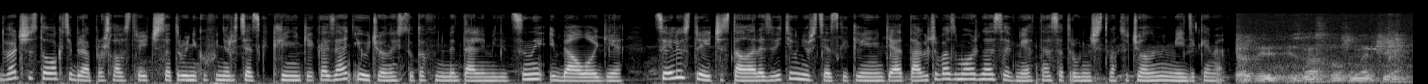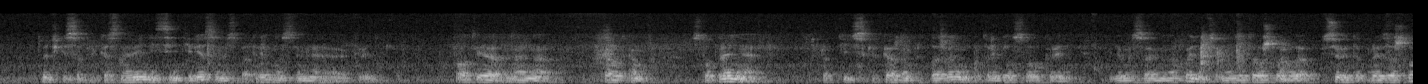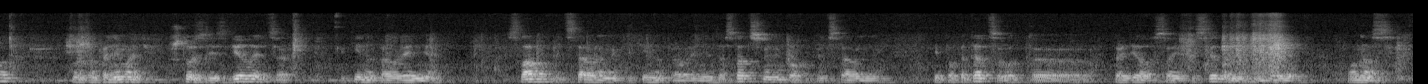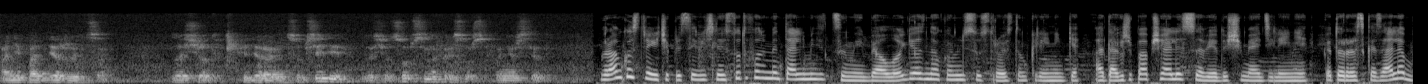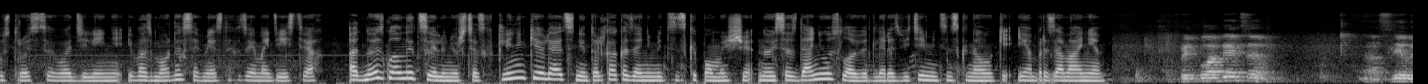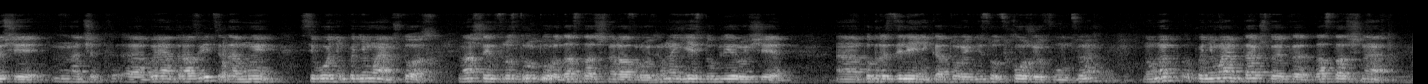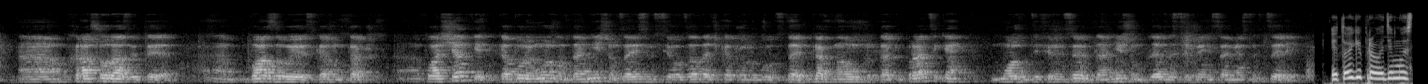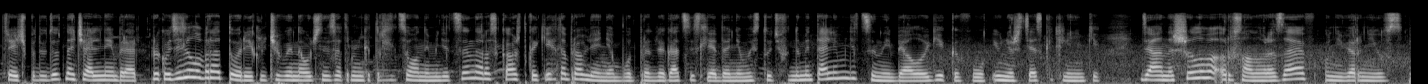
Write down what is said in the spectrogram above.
26 октября прошла встреча сотрудников университетской клиники «Казань» и ученых Института фундаментальной медицины и биологии. Целью встречи стало развитие университетской клиники, а также возможное совместное сотрудничество с учеными-медиками. Каждый из нас должен найти точки соприкосновения с интересами, с потребностями клиники. Вот я, наверное, в коротком вступлении практически в каждом предложении употребил слово «клиника», где мы с вами находимся. Но для того, чтобы все это произошло, нужно понимать, что здесь делается, какие направления слабо представлены, какие направления достаточно неплохо представлены, и попытаться вот э, в пределах своих исследований, где у нас они поддерживаются за счет федеральных субсидий, за счет собственных ресурсов университета, в рамках встречи представители Института фундаментальной медицины и биологии ознакомились с устройством клиники, а также пообщались с заведующими отделений, которые рассказали об устройстве своего отделения и возможных совместных взаимодействиях. Одной из главных целей университетской клиники является не только оказание медицинской помощи, но и создание условий для развития медицинской науки и образования. Предполагается э, следующий значит, э, вариант развития. Да, мы сегодня понимаем, что наша инфраструктура достаточно разрознена, есть дублирующие э, подразделения, которые несут схожую функцию, но мы понимаем так, что это достаточно хорошо развитые базовые, скажем так, площадки, которые можно в дальнейшем, в зависимости от задач, которые будут ставить как наука, так и практика, можно дифференцировать в дальнейшем для достижения совместных целей. Итоги проводимых встреч подведут в начале ноября. Руководитель лаборатории и ключевые научные сотрудники трансляционной медицины расскажут, в каких направлениях будут продвигаться исследования в Институте фундаментальной медицины и биологии КФУ и университетской клиники. Диана Шилова, Руслан Уразаев, Univer News.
